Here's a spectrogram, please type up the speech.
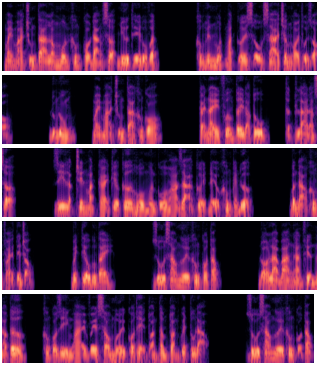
May mà chúng ta long môn không có đáng sợ như thế đồ vật. Khổng huyên một mặt cười xấu xa châm ngòi thổi gió, đúng đúng, may mà chúng ta không có. Cái này phương tây đạo tu, thật là đáng sợ. Di lặc trên mặt cái kia cơ hồ muốn cố hóa giả cười đều không kèm được. Bần đạo không phải tên trọc bích tiêu buông tay, dù sao ngươi không có tóc. Đó là ba ngàn phiền nao tơ, không có gì ngoài về sau mới có thể toàn tâm toàn quyết tu đạo dù sao ngươi không có tóc.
